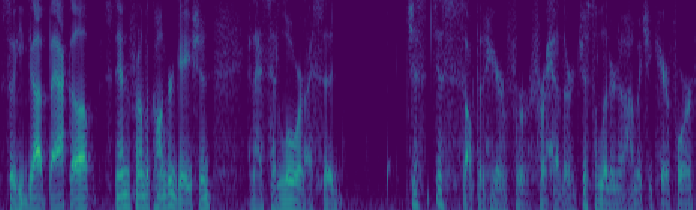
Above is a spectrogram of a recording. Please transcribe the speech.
So he got back up, stand in front of the congregation, and I said, Lord, I said, just just something here for, for Heather, just to let her know how much you care for her.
